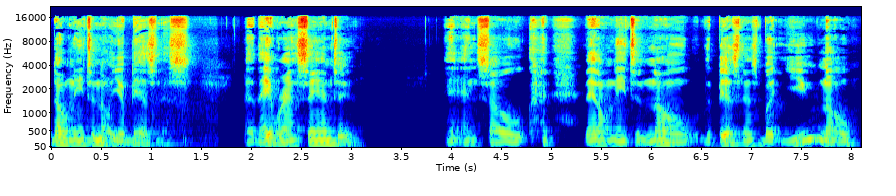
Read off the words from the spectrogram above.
don't need to know your business. They were in sin too. And, so they don't need to know the business, but you know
